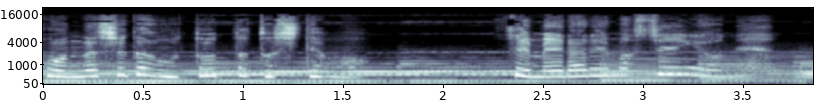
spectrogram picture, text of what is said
こんな手段を取ったとしても責められませんよね。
